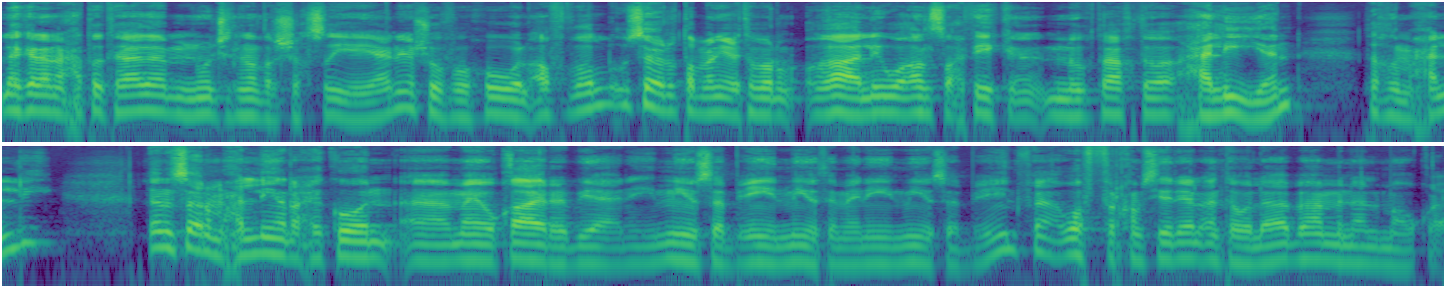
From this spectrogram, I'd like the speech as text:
لكن أنا حطيت هذا من وجهة نظر شخصية يعني أشوفه هو الأفضل. وسعره طبعا يعتبر غالي وأنصح فيك انه تاخذه حاليا تاخذه محلي. لأنه سعره محليا راح يكون آه، ما يقارب يعني 170 180 170 فوفر 50 ريال أنت ولا من الموقع.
